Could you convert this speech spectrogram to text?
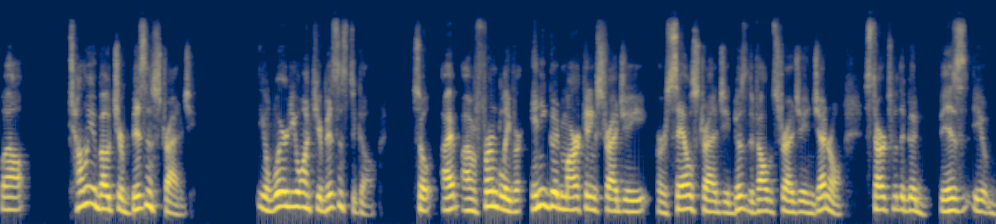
Well tell me about your business strategy. You know where do you want your business to go? So I, am a firm believer any good marketing strategy or sales strategy business development strategy in general starts with a good biz you know,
